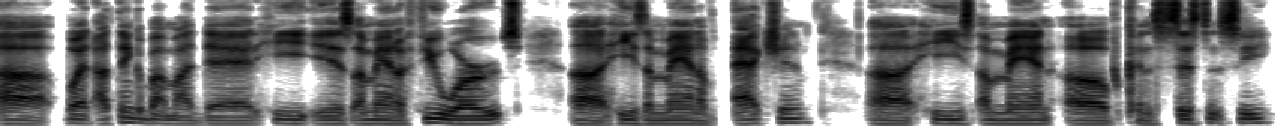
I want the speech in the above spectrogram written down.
Uh, but I think about my dad. He is a man of few words. Uh, he's a man of action. Uh, he's a man of consistency.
